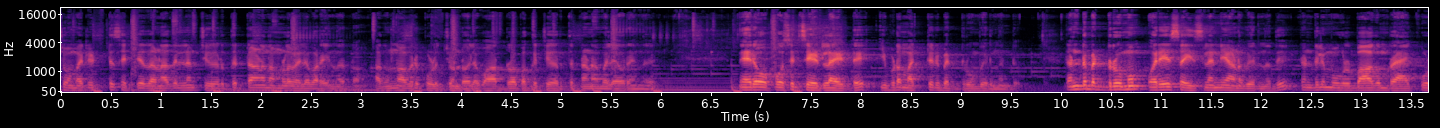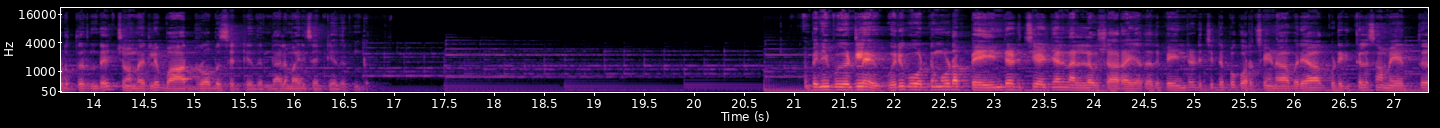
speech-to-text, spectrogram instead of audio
ചുമരിട്ട് സെറ്റ് ചെയ്തതാണ്. അതെല്ലാം ചേർത്തിട്ടാണ് നമ്മൾ വില പറയുന്നത് കേട്ടോ അതൊന്നും അവർ പൊളിച്ചുണ്ടോ അല്ലെ വാർഡ്രോബൊക്കെ ചേർത്തിട്ടാണ് വില പറയുന്നത്. നേരെ ഓപ്പോസിറ്റ് സൈഡിലായിട്ട് ഇവിടെ മറ്റൊരു ബെഡ്റൂം വരുന്നുണ്ട്. രണ്ട് ബെഡ്റൂമും ഒരേ സൈസിൽ തന്നെയാണ് വരുന്നത്. രണ്ടിലും മുകൾ ഭാഗം റാക്ക് കൊടുത്തിട്ടുണ്ട്. ചുമരിൽ വാർഡ്രോബ് സെറ്റ് ചെയ്തിട്ടുണ്ട്. അലമാരി സെറ്റ് ചെയ്തിട്ടുണ്ട്. അപ്പം ഇനി വീട്ടിൽ ഒരു കോട്ടും കൂടെ പെയിന്റ് അടിച്ച് കഴിഞ്ഞാൽ നല്ല ഉഷാറായി. അതായത് പെയിന്റ് അടിച്ചിട്ട് ഇപ്പോൾ കുറച്ചാണ് അവർ ആ കുടിരിക്കൽ സമയത്ത്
